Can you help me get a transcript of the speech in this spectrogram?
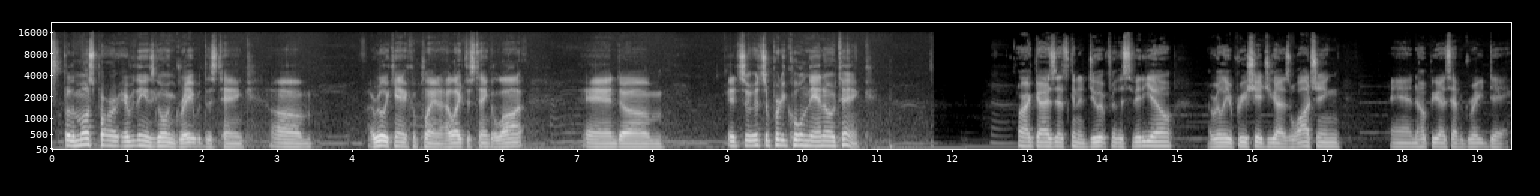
for the most part, everything is going great with this tank. Um, I really can't complain. I like this tank a lot, and um, it's a, it's a pretty cool nano tank. Alright guys, that's going to do it for this video. I really appreciate you guys watching, and I hope you guys have a great day.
